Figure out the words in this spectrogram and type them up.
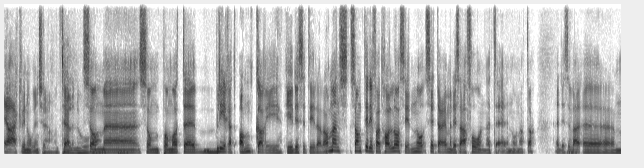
Ja, Equinor, unnskyld. ja, Telenor Som, eh, som på en måte blir et anker i, i disse tider. Da. Mens samtidig for et halvår siden nå sitter jeg med disse erfaringene til Nordnett. da. Eh, Disse uh,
